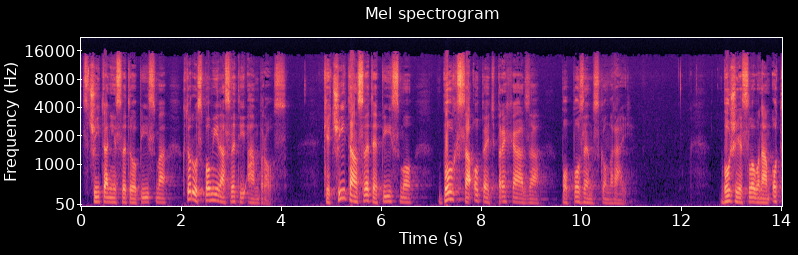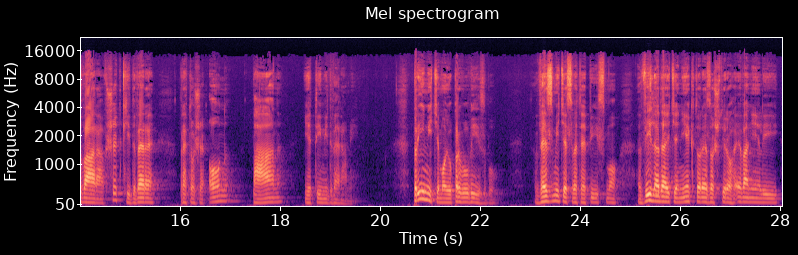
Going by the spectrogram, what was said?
s čítaním svätého písma, ktorú spomína svätý Ambrós. Keď čítam sväté písmo, Boh sa opäť prechádza po pozemskom raji. Božie slovo nám otvára všetky dvere, pretože On, Pán, je tými dverami. Príjmite moju prvú výzvu. Vezmite sväté písmo, vyhľadajte niektoré zo štyroch evanielí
